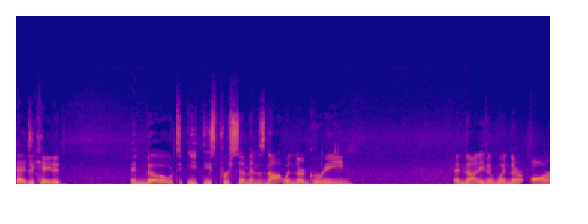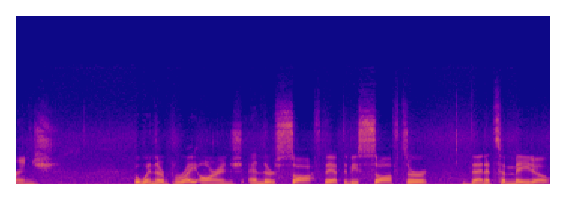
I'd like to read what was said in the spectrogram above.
educated and know to eat these persimmons not when they're green and not even when they're orange, but when they're bright orange and they're soft. They have to be softer than a tomato.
